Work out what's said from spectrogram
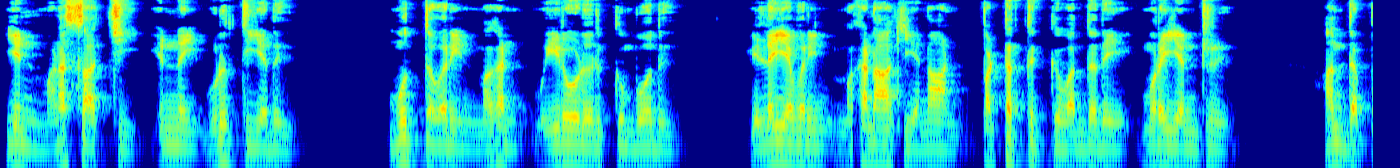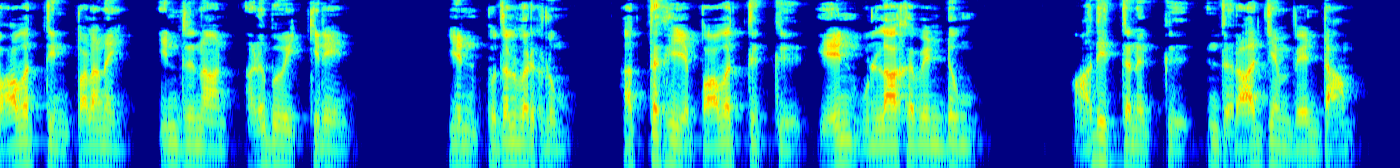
என் மனசாட்சி என்னை உறுத்தியது. மூத்தவரின் மகன் உயிரோடு இருக்கும்போது இளையவரின் மகனாகிய நான் பட்டத்துக்கு வந்ததே முறையன்று. அந்த பாவத்தின் பலனை இன்று நான் அனுபவிக்கிறேன். என் புதல்வர்களும் அத்தகைய பாவத்துக்கு ஏன் உள்ளாக வேண்டும்? ஆதித்தனுக்கு இந்த ராஜ்யம் வேண்டாம்.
